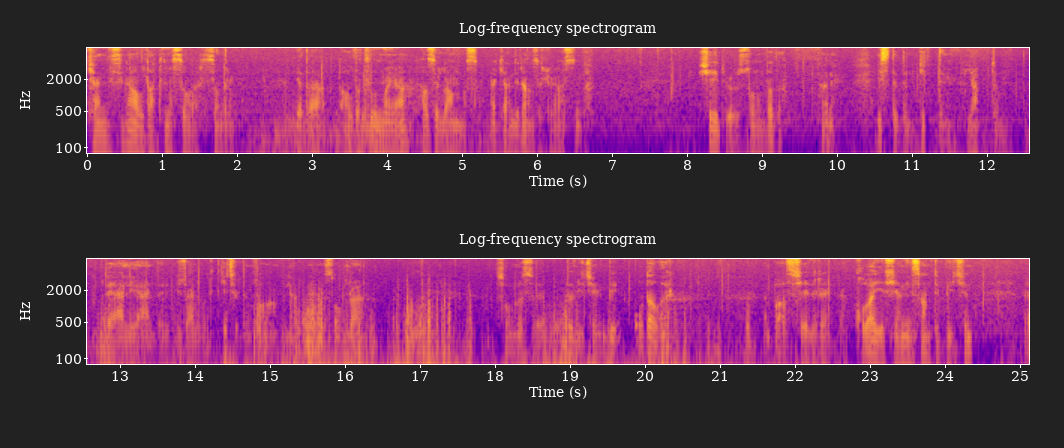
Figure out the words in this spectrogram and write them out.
kendisini aldatması var sanırım. Ya da aldatılmaya hazırlanması. Ya yani kendini hazırlıyor aslında. Şey diyoruz sonunda da hani istedim, gittim, yaptım, değerli yerde güzel vakit geçirdim falan filan. Sonra sonrası döneceğim bir oda var. Yani bazı şeylere kolay yaşayan insan tipi için e,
